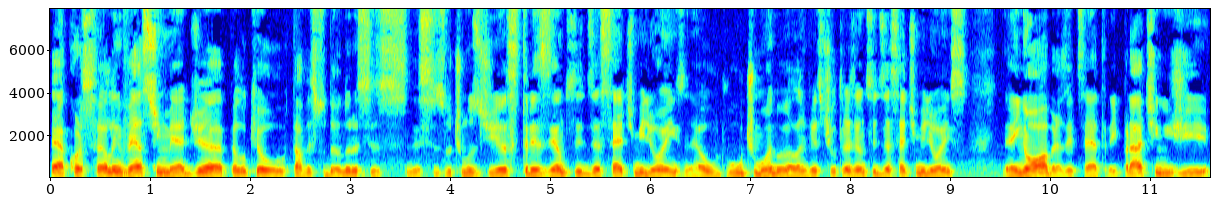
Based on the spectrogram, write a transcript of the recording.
É, a Corsã ela investe em média, pelo que eu estava estudando nesses, nesses últimos dias, 317 milhões. Né? O, o último ano ela investiu 317 milhões né, em obras, etc. E para atingir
